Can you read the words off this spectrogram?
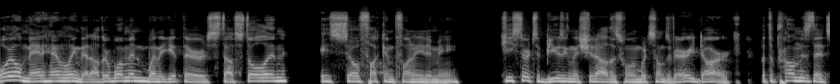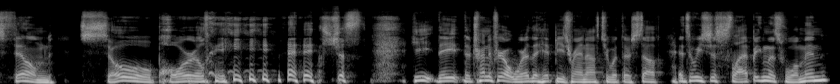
Boyle manhandling that other woman when they get their stuff stolen is so fucking funny to me. He starts abusing the shit out of this woman, which sounds very dark. But the problem is that it's filmed so poorly. it's just he they they're trying to figure out where the hippies ran off to with their stuff, and so he's just slapping this woman.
